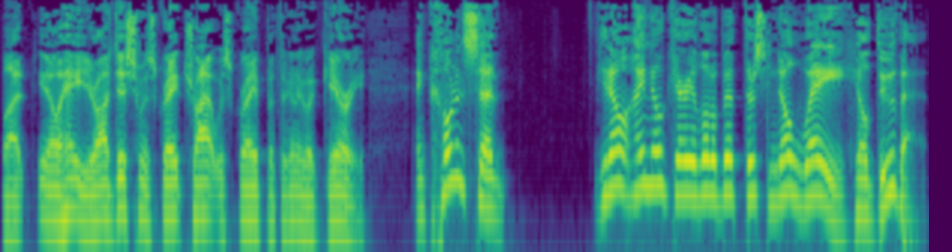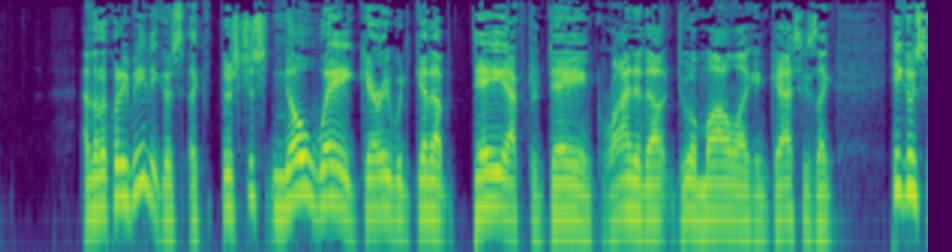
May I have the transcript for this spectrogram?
But, you know, hey, your audition was great. Try it was great, but they're going to go with Gary. And Conan said, you know, I know Gary a little bit. There's no way he'll do that. And they're like, what do you mean? He goes, like, there's just no way Gary would get up day after day and grind it out and do a monologue and guess. He's like, he goes,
